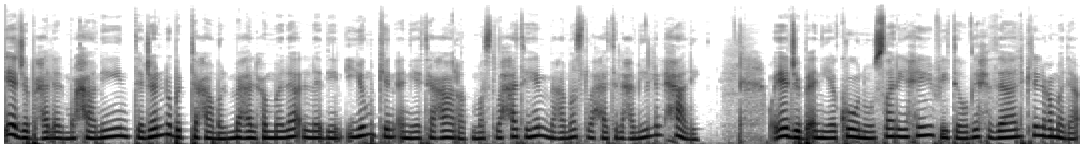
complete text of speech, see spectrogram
يجب على المحامين تجنب التعامل مع العملاء الذين يمكن أن يتعارض مصلحتهم مع مصلحة العميل الحالي ويجب أن يكونوا صريحين في توضيح ذلك للعملاء.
